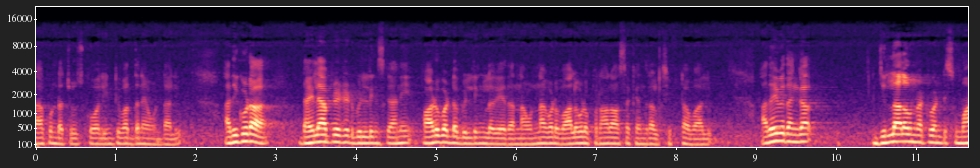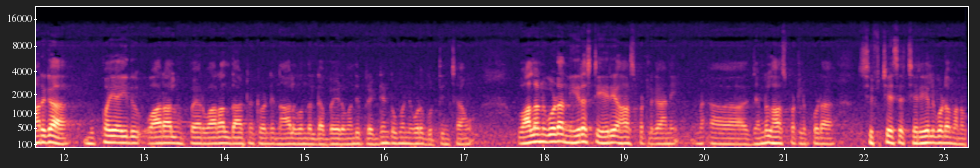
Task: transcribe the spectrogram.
రాకుండా చూసుకోవాలి ఇంటి వద్దనే ఉండాలి. అది కూడా డైలాబరేటెడ్ బిల్డింగ్స్ కానీ పాడుబడ్డ బిల్డింగ్లు ఏదన్నా ఉన్నా కూడా వాళ్ళు కూడా పునరావాస కేంద్రాలకు షిఫ్ట్ అవ్వాలి. అదేవిధంగా జిల్లాలో ఉన్నటువంటి సుమారుగా ముప్పై ఐదు వారాలు ముప్పై ఆరు వారాలు దాటినటువంటి నాలుగు వందల డెబ్బై ఏడు మంది ప్రెగ్నెంట్ ఉమెన్ని కూడా గుర్తించాము. వాళ్ళను కూడా నియరెస్ట్ ఏరియా హాస్పిటల్ కానీ జనరల్ హాస్పిటల్కి కూడా షిఫ్ట్ చేసే చర్యలు కూడా మనం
